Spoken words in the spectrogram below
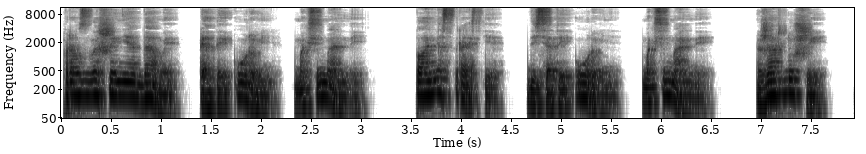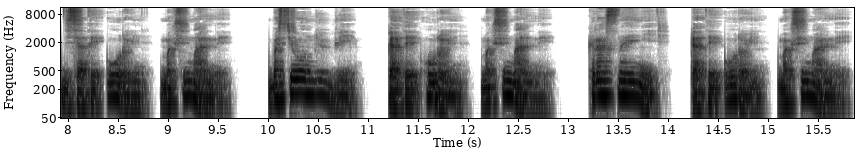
Провозглашение дамы. 5 уровень максимальный. Пламя страсти. 10 уровень максимальный. Жар души. 10 уровень максимальный. Бастион любви. 5 уровень максимальный. Красная нить. 5 уровень максимальный.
